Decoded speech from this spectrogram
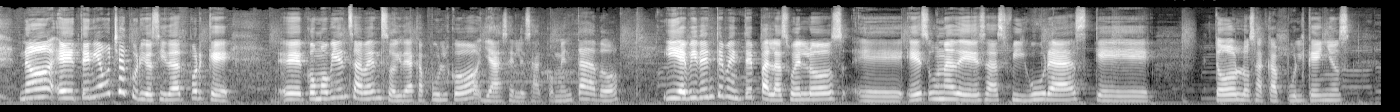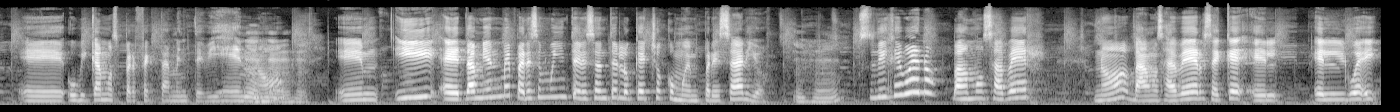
no, eh, tenía mucha curiosidad porque, eh, como bien saben, soy de Acapulco, ya se les ha comentado. Y evidentemente Palazuelos eh, es una de esas figuras que todos los acapulqueños eh, ubicamos perfectamente bien, ¿no? Em, y eh, también me parece muy interesante lo que ha hecho como empresario. Entonces dije, bueno, vamos a ver, ¿no? Vamos a ver, sé que el, el güey,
